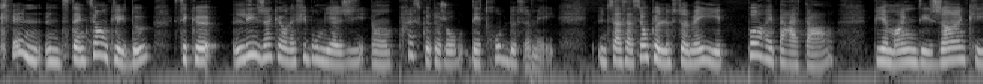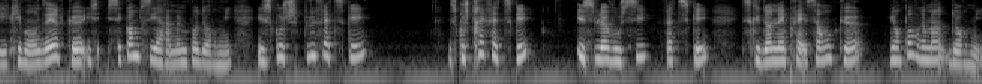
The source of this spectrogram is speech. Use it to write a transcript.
fait une, distinction entre les deux, c'est que les gens qui ont la fibromyalgie ont presque toujours des troubles de sommeil. Une sensation que le sommeil n'est pas réparateur, puis il y a même des gens qui, vont dire que c'est comme s'ils n'auraient même pas dormi. Ils se couchent plus fatigués. Ils se couchent très fatigués. Ils se lèvent aussi fatigués, ce qui donne l'impression qu'ils n'ont pas vraiment dormi.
